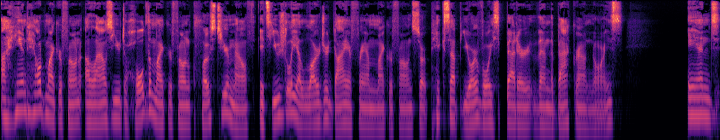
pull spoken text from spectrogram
A handheld microphone allows you to hold the microphone close to your mouth. It's usually a larger diaphragm microphone, so it picks up your voice better than the background noise. And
